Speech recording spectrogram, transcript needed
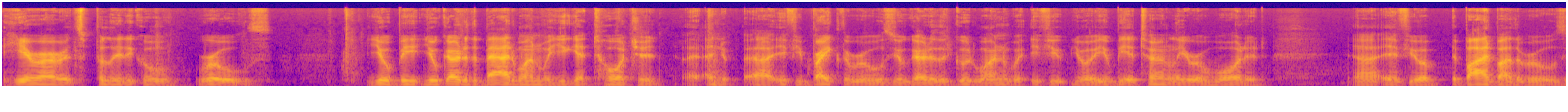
here are its political rules. You'll be you'll go to the bad one where you get tortured, and uh, if you break the rules, you'll go to the good one if you you'll, you'll be eternally rewarded uh, if you abide by the rules.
